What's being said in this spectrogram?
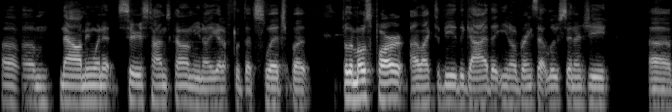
Um, now, I mean, when it serious times come, you know, you got to flip that switch. But for the most part, I like to be the guy that you know brings that loose energy. Uh,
